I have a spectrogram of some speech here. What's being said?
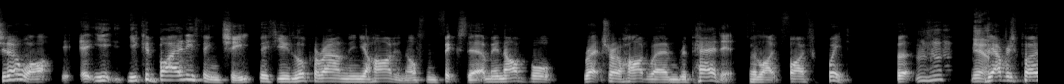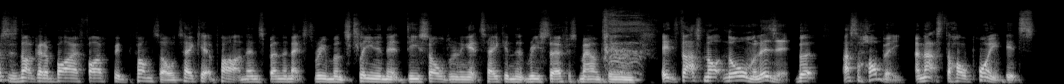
you know what? You, you could buy anything cheap if you look around and you're hard enough and fix it. I mean, I've bought retro hardware and repaired it for like five quid. But hmm Yeah. the average person is not going to buy a five quid console, take it apart, and then spend the next three months cleaning it, desoldering it, taking the resurface mounting. it's that's not normal, is it? But that's a hobby, and that's the whole point. It's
